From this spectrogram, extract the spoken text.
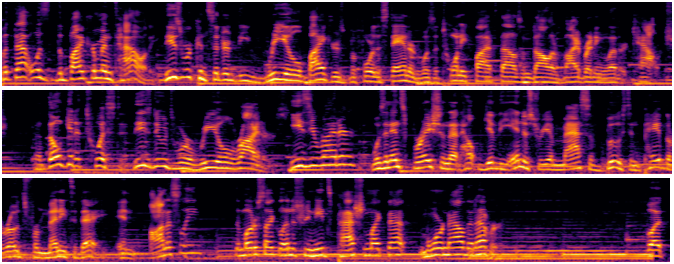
But that was the biker mentality. These were considered the real bikers before the standard was a $25,000 vibrating leather couch. Now don't get it twisted, these dudes were real riders. Easy Rider was an inspiration that helped give the industry a massive boost and pave the roads for many today. And honestly, the motorcycle industry needs passion like that more now than ever. But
